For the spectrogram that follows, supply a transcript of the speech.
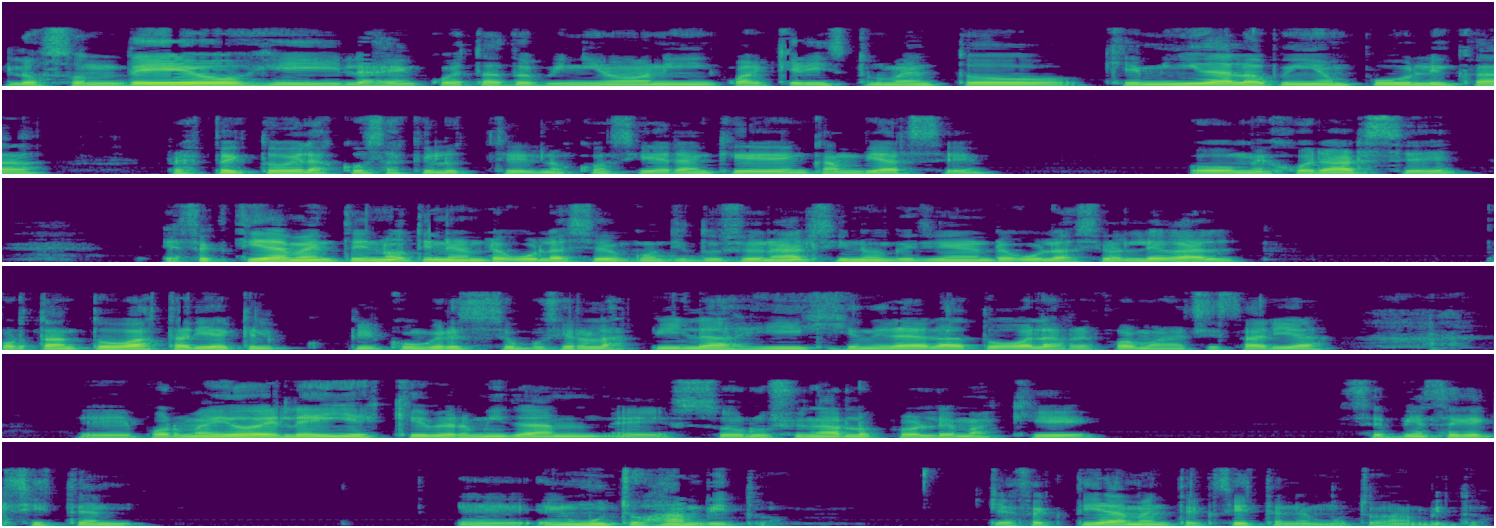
los sondeos y las encuestas de opinión y cualquier instrumento que mida la opinión pública respecto de las cosas que los chilenos consideran que deben cambiarse o mejorarse, efectivamente no tienen regulación constitucional, sino que tienen regulación legal. Por tanto, bastaría que el, Congreso se pusiera las pilas y generara todas las reformas necesarias eh, por medio de leyes que permitan eh, solucionar los problemas que se piensa que existen eh, en muchos ámbitos, que efectivamente existen en muchos ámbitos.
